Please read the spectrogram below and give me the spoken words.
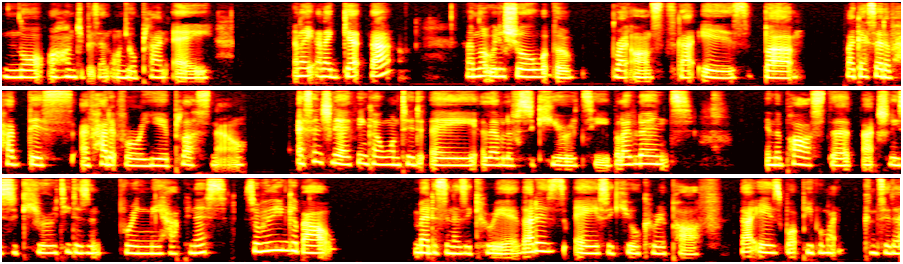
not 100% on your plan A. And I and I get that. I'm not really sure what the right answer to that is, but like I said, I've had this, I've had it for a year plus now. Essentially, I think I wanted a, a level of security, but I've learned in the past that actually security doesn't bring me happiness. So if you think about medicine as a career, that is a secure career path. That is what people might consider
